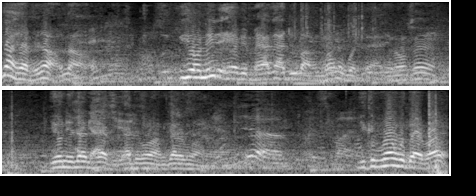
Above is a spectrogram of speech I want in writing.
Not heavy, no, no. You don't need it heavy, man. I gotta do a lot of running with that. You know what I'm saying? You don't need nothing heavy. You got to run. You gotta run. Yeah, it's fine. You can run with that, right?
